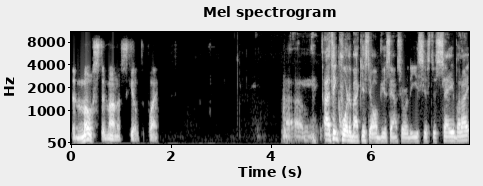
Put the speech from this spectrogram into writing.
the most amount of skill to play? Um, I think quarterback is the obvious answer or the easiest to say, but I.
